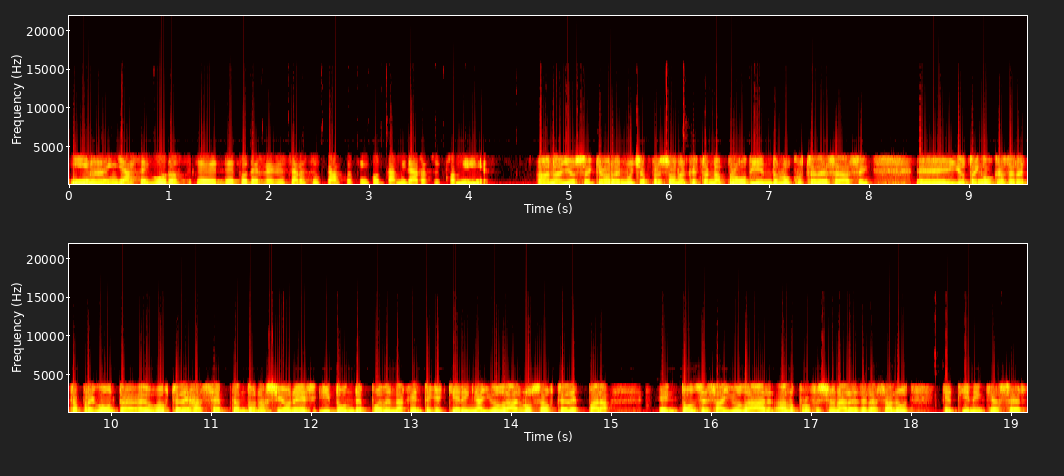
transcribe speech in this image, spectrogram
y estén ya seguros que, de poder regresar a sus casas sin contaminar a sus familias. Ana, yo sé que ahora hay muchas personas que están aplaudiendo lo que ustedes hacen. Eh, y yo tengo que hacer esta pregunta. Eh, ¿Ustedes aceptan donaciones y dónde pueden la gente que quieren ayudarlos a ustedes para entonces ayudar a los profesionales de la salud? ¿Qué tienen que hacer?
